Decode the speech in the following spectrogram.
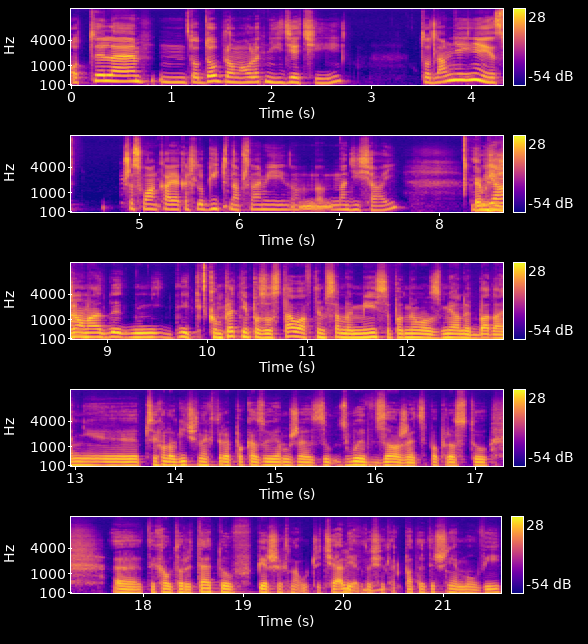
O tyle mm, to dobro małoletnich dzieci, to dla mnie nie jest przesłanka jakaś logiczna, przynajmniej na, na, na dzisiaj. Ja myślę, ja... że ona y, kompletnie pozostała w tym samym miejscu, pomimo zmiany badań y, psychologicznych, które pokazują, że zły wzorzec po prostu e, tych autorytetów, pierwszych nauczycieli, jak to się tak patetycznie mówi,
